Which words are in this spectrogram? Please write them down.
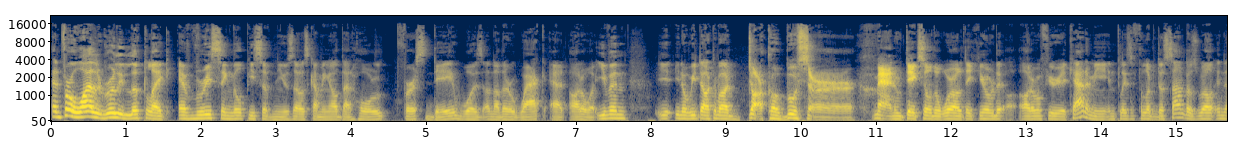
and for a while, it really looked like every single piece of news that was coming out that whole first day was another whack at Ottawa. Even you, you know, we talked about Darko Buser, man who takes over the world, taking over the Ottawa Fury Academy in place of Philip Dos Santos. Well, in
